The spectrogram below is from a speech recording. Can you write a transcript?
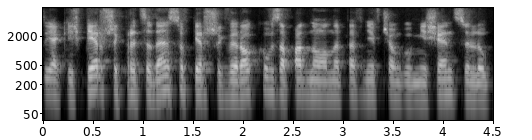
e, jakichś pierwszych precedensów, pierwszych wyroków zapadną one pewnie w ciągu miesięcy lub,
